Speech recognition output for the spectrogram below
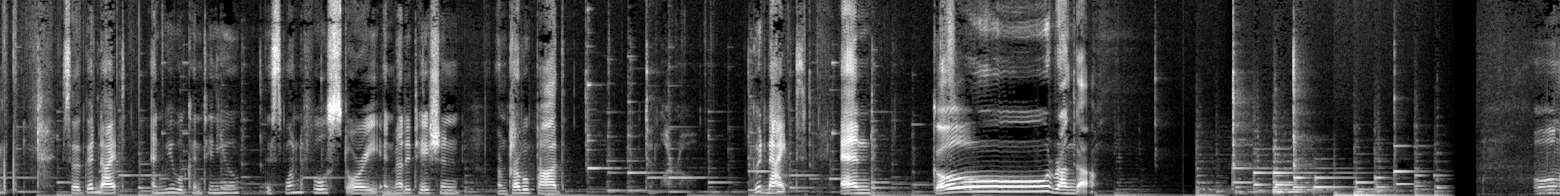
so, good night, and we will continue this wonderful story and meditation on Prabhupada tomorrow. Good night, and Gauranga. ॐ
